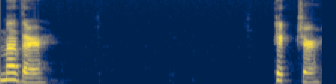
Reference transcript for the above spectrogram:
mother, picture.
